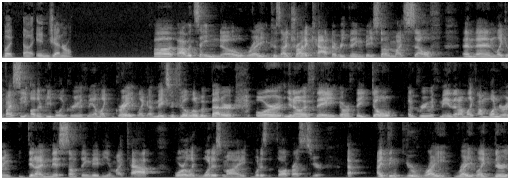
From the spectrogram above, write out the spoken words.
but uh, in general. Uh, I would say no, right? Because I try to cap everything based on myself. And then, like, if I see other people agree with me, I'm like, great. Like, it makes me feel a little bit better. Or, you know, if they or if they don't agree with me, then I'm like, I'm wondering, did I miss something maybe in my cap? Or like, what is my what is the thought process here? I think you're right, right? Like, there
